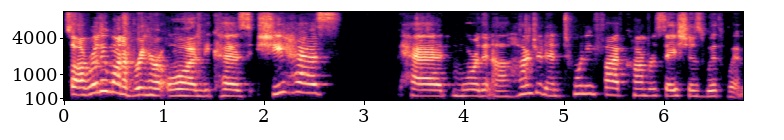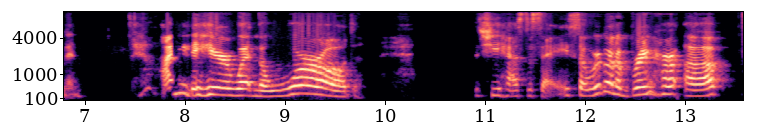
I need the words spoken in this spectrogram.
So i really want to bring her on because she has had more than 125 conversations with women. I need to hear what in the world she has to say. So we're going to bring her up.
